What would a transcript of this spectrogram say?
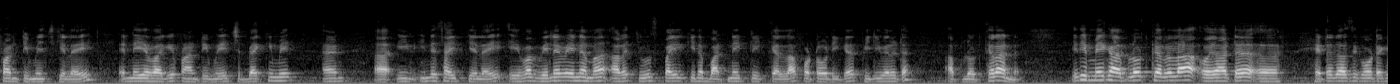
front image කියලායි එන්න ඒ වගේ front image back image and ඉන්න සයිට් කියලයි ඒවා වෙන වෙනම අර චස් ෆයිල් කියන බට්නේ කලික් කරලා ෆොටෝ ටික පිළිවෙලට අප්ලෝඩ් කරන්න. ඉතින් මේක අප්ලෝඩ් කරලා ඔයාට හෙට දවසේ කෝට එක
